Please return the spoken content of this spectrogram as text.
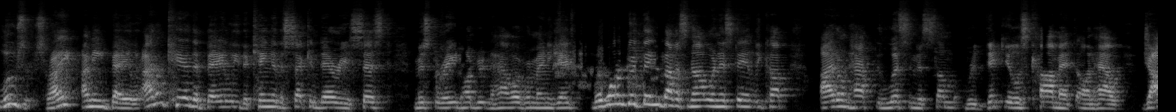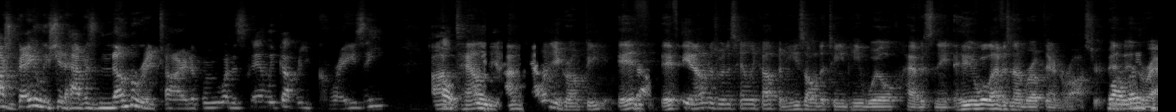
Losers, right? I mean, Bailey. I don't care that Bailey, the king of the secondary assist, Mr. 800 and however many games. The one good thing about us not winning a Stanley Cup, I don't have to listen to some ridiculous comment on how Josh Bailey should have his number retired if we win a Stanley Cup. Are you crazy? I'm oh, telling you, I'm telling you, Grumpy. If no. if the Islanders win the Stanley Cup and he's on the team, he will have his name. He will have his number up there in the roster. Well, in the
